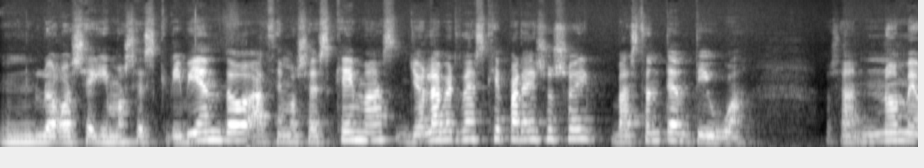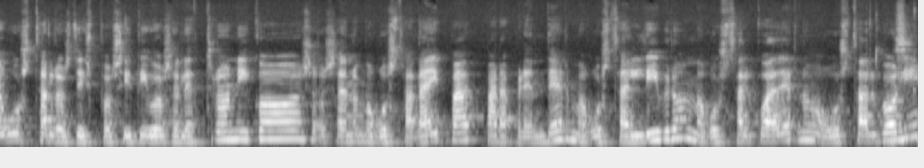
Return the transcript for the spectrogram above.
Luego seguimos escribiendo, hacemos esquemas. Yo la verdad es que para eso soy bastante antigua. O sea, no me gustan los dispositivos electrónicos, o sea, no me gusta el iPad para aprender, me gusta el libro, me gusta el cuaderno, me gusta el boli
